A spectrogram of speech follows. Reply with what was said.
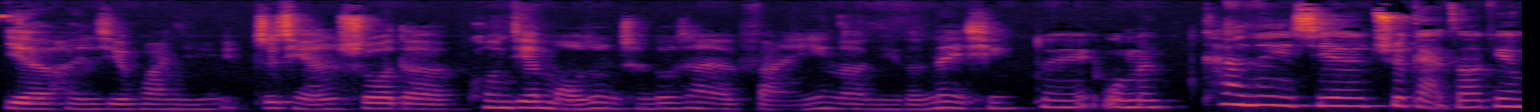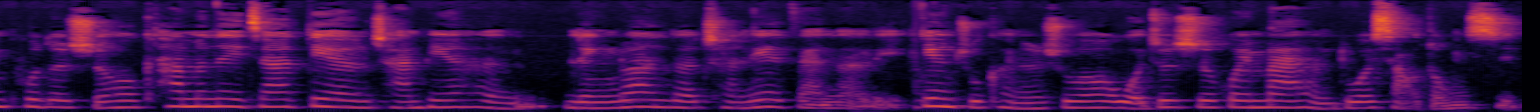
也很喜欢你之前说的空间，某种程度上也反映了你的内心。对我们看那些去改造店铺的时候，他们那家店产品很凌乱的陈列在那里，店主可能说我就是会卖很多小东西，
